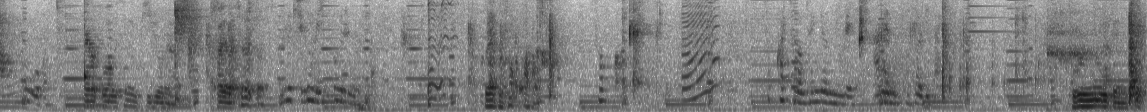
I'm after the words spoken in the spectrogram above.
안 보고 봤어 내가 좋아하게 생긴 비주얼은 자기가 싫었어. 근데 지금 이쁘게 생겼다 그래도 석화다. 석화 석화처럼 생겼는데 안에는 보석이다 돌로 된 속.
